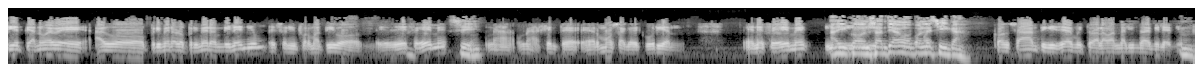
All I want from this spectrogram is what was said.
7 a 9 hago primero lo primero en Millennium, es el informativo de, FM. Sí. Una, una gente hermosa que descubrí en, FM. Ahí con Santiago Ponle Chica. Con Santi, Guillermo y toda la banda linda de Millennium. Mm.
